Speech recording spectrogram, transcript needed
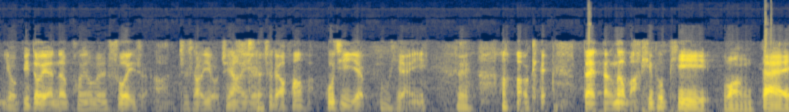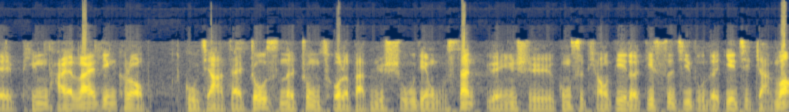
有鼻窦炎的朋友们说一声啊，至少有这样一个治疗方法，估计也不便宜。对，OK，再等等吧。P2P 网贷平台 Lighting Club 股价在周四呢重挫了百分之十五点五三，原因是公司调低了第四季度的业绩展望。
